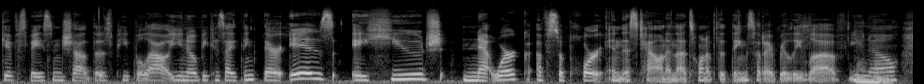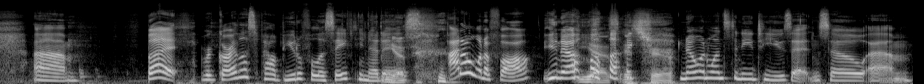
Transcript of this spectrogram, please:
give space and shout those people out, you know, because I think there is a huge network of support in this town, and that's one of the things that I really love, you Mm-hmm. know. Um, but regardless of how beautiful a safety net is, Yes. I don't want to fall, you know. Yes, it's true. No one wants to need to use it, and so um,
